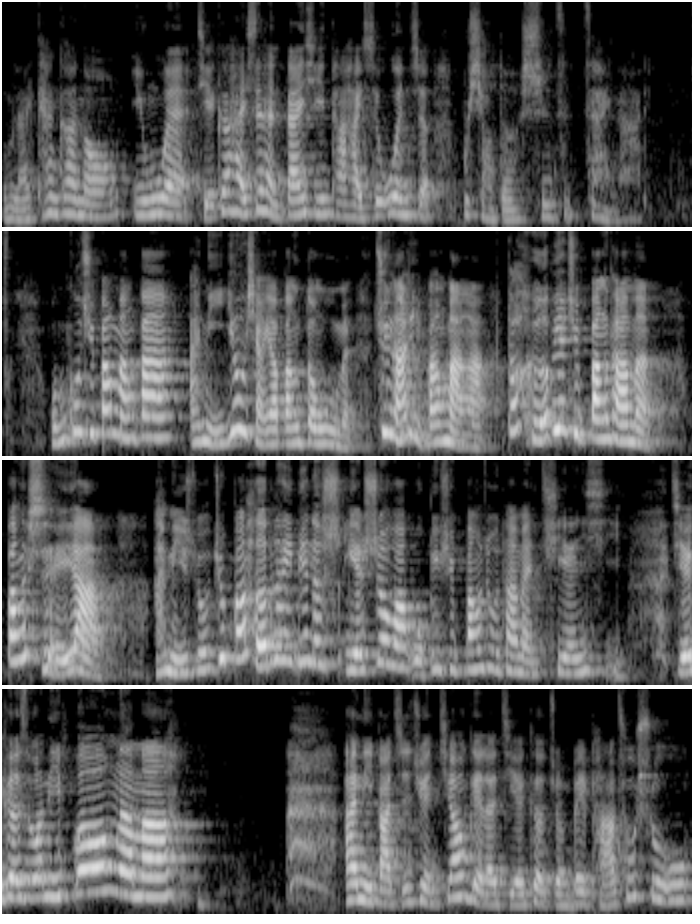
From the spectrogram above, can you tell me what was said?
我们来看看哦，因为杰克还是很担心，他还是问着，不晓得狮子在哪。我们过去帮忙吧。安妮又想要帮动物们，去哪里帮忙啊？到河边去帮他们。帮谁呀、安妮说：“就帮河那一边的野兽啊！我必须帮助他们迁徙。”杰克说：“你疯了吗？”安妮把纸卷交给了杰克，准备爬出树屋。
